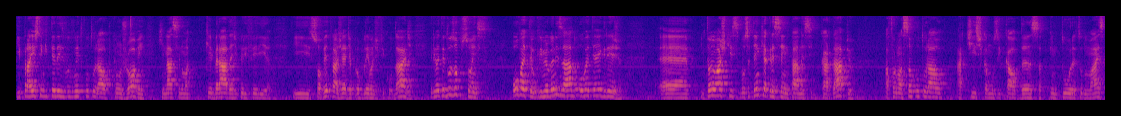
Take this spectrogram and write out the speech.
E para isso tem que ter desenvolvimento cultural, porque um jovem que nasce numa quebrada de periferia e só vê tragédia, problema, dificuldade, ele vai ter duas opções. Ou vai ter o crime organizado ou vai ter a igreja. É, então eu acho que você tem que acrescentar nesse cardápio a formação cultural, artística, musical, dança, pintura tudo mais,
